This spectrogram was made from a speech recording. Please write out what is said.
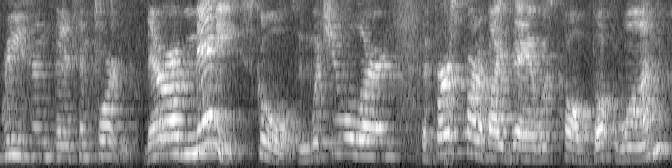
reason that it's important. There are many schools in which you will learn the first part of Isaiah was called Book 1,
